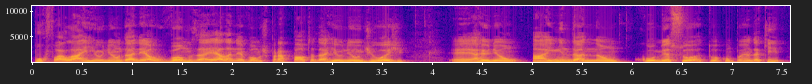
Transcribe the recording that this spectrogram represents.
por falar em reunião da ANEL, vamos a ela, né? Vamos para a pauta da reunião de hoje. É, a reunião ainda não começou, estou acompanhando aqui.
